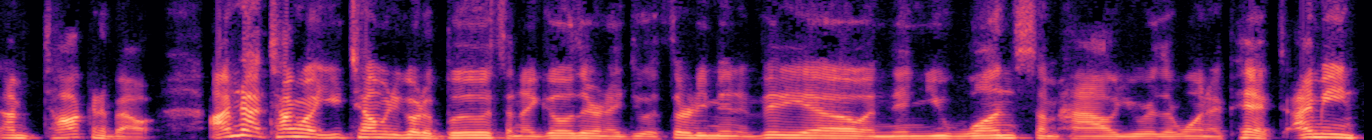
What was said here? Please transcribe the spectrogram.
I'm talking about. I'm not talking about you tell me to go to booth and I go there and I do a 30 minute video and then you won somehow. You were the one I picked. I mean,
